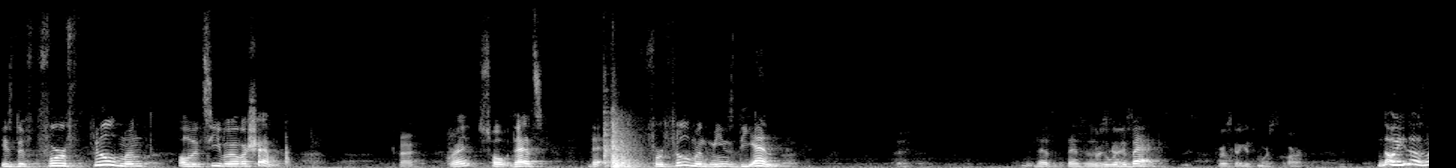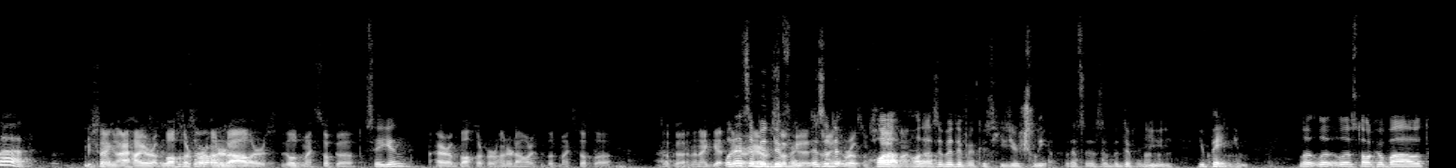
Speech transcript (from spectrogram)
is the fulfillment of the tzivah of Hashem. Okay. Right? So that's that fulfillment means the end. That's that's to do with the back. First guy gets more scar. No, he does not. You're saying I hire a bacher for hundred dollars to build my sukkah. Say again. I hire a bacher for hundred dollars to build my sukkah, sukkah, and then I get Well, there, that's a bit different. Sukkot, That's a and I di- throw some hold stuff on, hold on. That's a bit different because he's your shliach. That's, that's a bit different. You, you're paying him. Let, let's talk about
